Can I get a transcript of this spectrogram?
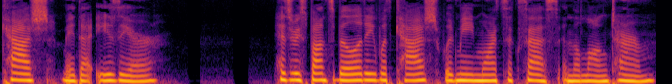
Cash made that easier. His responsibility with cash would mean more success in the long term.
